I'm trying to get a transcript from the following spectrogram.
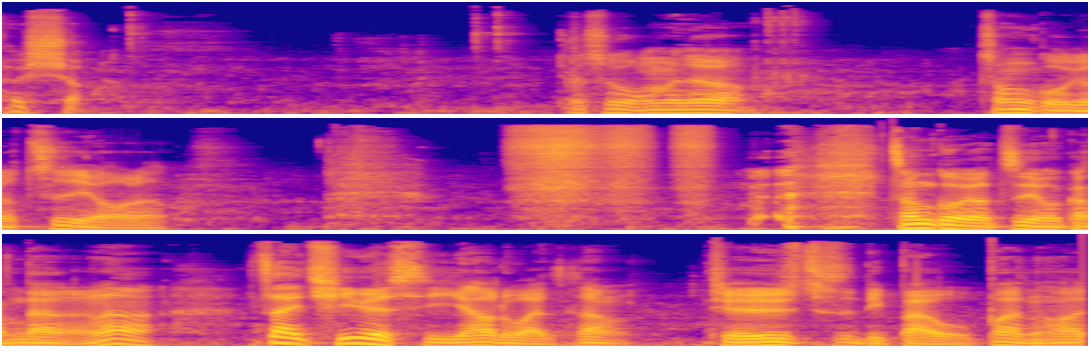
很小，就是我们的中国有自由了，中国有自由钢弹了。那在七月十一号的晚上，其实是礼拜五，不然的话，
